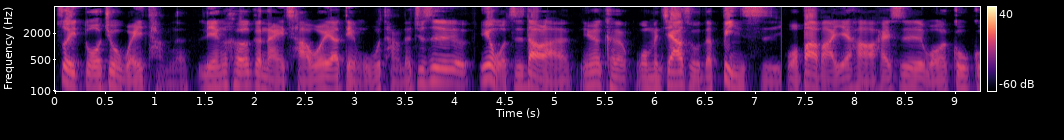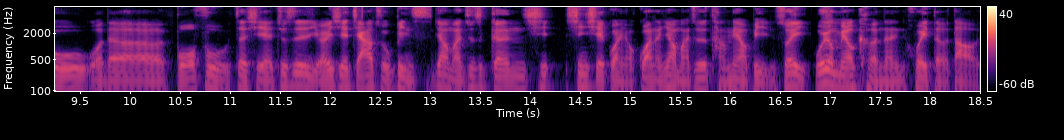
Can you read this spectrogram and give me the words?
最多就微糖了，连喝个奶茶我也要点无糖的，就是因为我知道啦，因为可能我们家族的病史，我爸爸也好，还是我姑姑、我的伯父这些，就是有一些家族病史，要么就是跟心心血管有关的，要么就是糖尿病，所以我有没有可能会得到？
